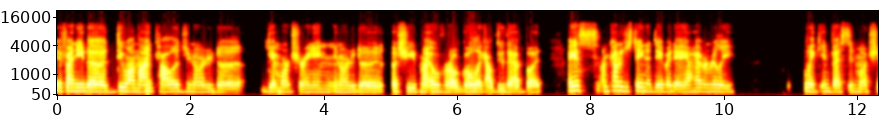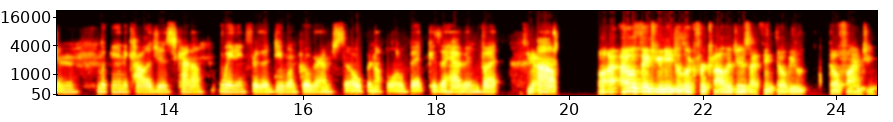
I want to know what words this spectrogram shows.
if I need to do online college in order to get more training, in order to achieve my overall goal, like I'll do that. But I guess I'm kind of just taking it day by day. I haven't really like invested much in looking into colleges, kind of waiting for the D1 programs to open up a little bit because I haven't. But yeah. um, well, I, I don't think you need to look for colleges. I think they'll be they'll find you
